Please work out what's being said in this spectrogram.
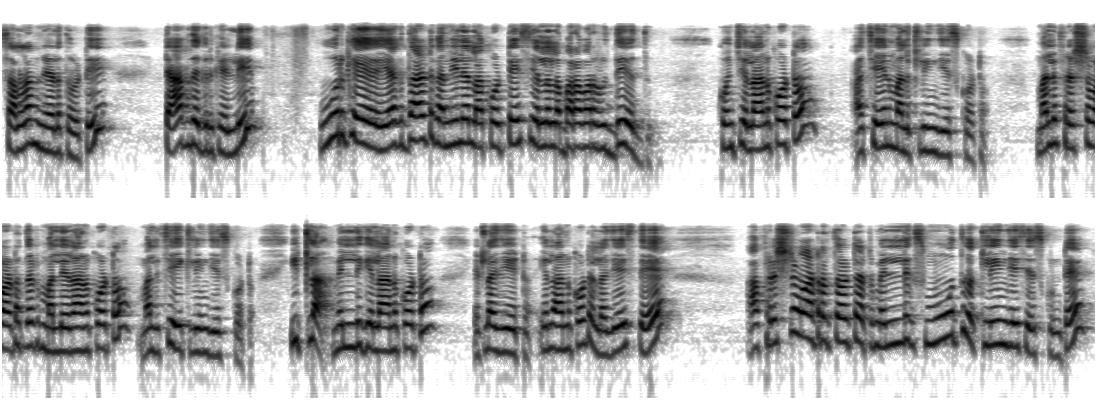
చల్లని నీళ్ళతోటి ట్యాప్ దగ్గరికి వెళ్ళి ఊరికే ఎగదాటుగా నీళ్ళు ఇలా కొట్టేసి ఇళ్ళలో బరబర రుద్దేయొద్దు. కొంచెం ఇలా అనుకోవటం ఆ చేయిని మళ్ళీ క్లీన్ చేసుకోవటం. మళ్ళీ ఫ్రెష్ వాటర్ తోటి మళ్ళీ ఇలా అనుకోవటం మళ్ళీ చేయి క్లీన్ చేసుకోవటం. ఇట్లా మెల్లిగా ఇలా అనుకోవటం ఇట్లా చేయటం? ఇలా అనుకోవటం ఇలా చేస్తే ఆ ఫ్రెష్ వాటర్ తోటి అటు మెల్లిగా స్మూత్గా క్లీన్ చేసేసుకుంటే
